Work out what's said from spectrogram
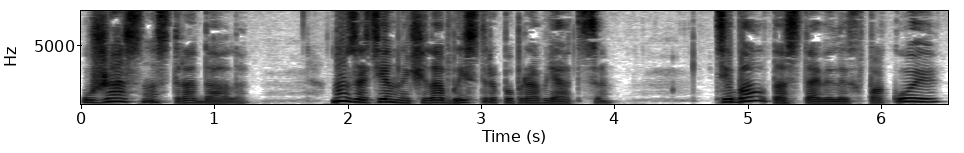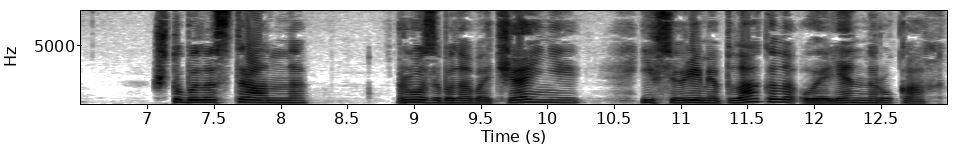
ужасно страдала, но затем начала быстро поправляться. Тибалт оставил их в покое, что было странно. Роза была в отчаянии и все время плакала у Элен на руках.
